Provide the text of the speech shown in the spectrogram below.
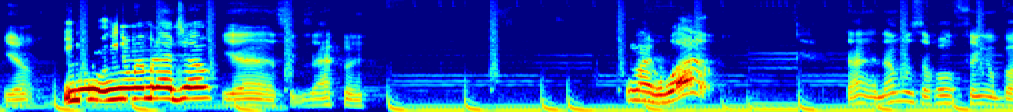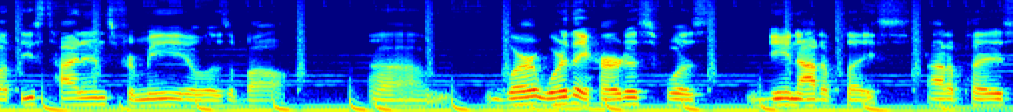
yeah. you, you remember that Joe? Yes exactly. I'm like what that and that was the whole thing about these tight ends for me. It was about um, where where they hurt us was being out of place, out of place,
